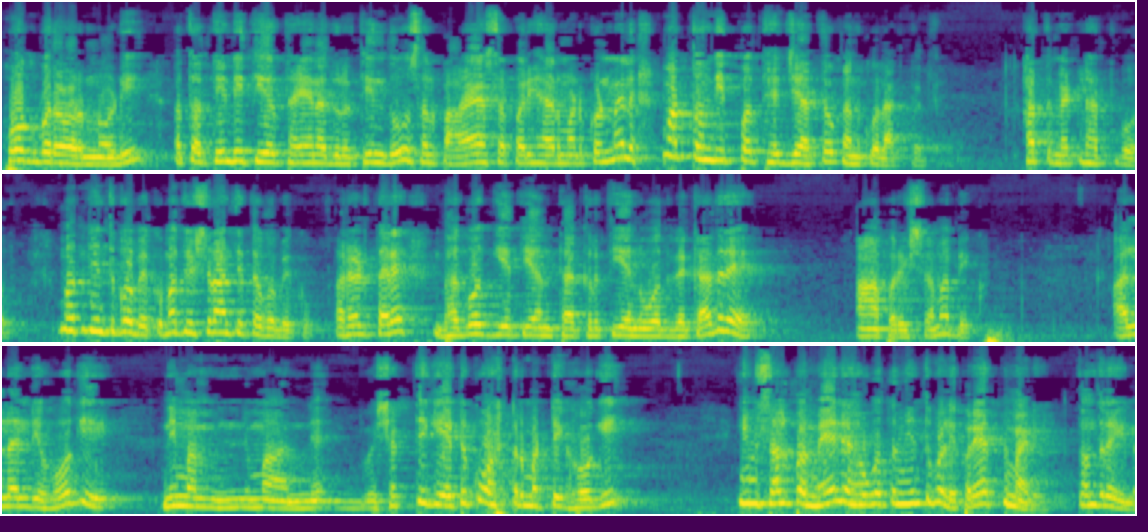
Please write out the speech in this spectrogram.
ಹೋಗಿ ಬರೋರು ನೋಡಿ, ಅಥವಾ ತಿಂಡಿ ತೀರ್ಥ ಏನಾದರೂ ತಿಂದು ಸ್ವಲ್ಪ ಆಯಾಸ ಪರಿಹಾರ ಮಾಡ್ಕೊಂಡ್ಮೇಲೆ ಮತ್ತೊಂದು ಇಪ್ಪತ್ತು ಹೆಜ್ಜೆ ಹತ್ತೋಕೆ ಅನುಕೂಲ ಆಗ್ತದೆ. ಹತ್ತು ಮೆಟ್ಲು ಹತ್ಬೋದು. ಮತ್ತೆ ನಿಂತ್ಕೋಬೇಕು, ಮತ್ತೆ ವಿಶ್ರಾಂತಿ ತಗೋಬೇಕು. ಅವ್ರು ಹೇಳ್ತಾರೆ ಭಗವದ್ಗೀತೆ ಅಂತ ಕೃತಿಯನ್ನು ಓದಬೇಕಾದ್ರೆ ಆ ಪರಿಶ್ರಮ ಬೇಕು. ಅಲ್ಲಲ್ಲಿ ಹೋಗಿ ನಿಮ್ಮ ನಿಮ್ಮ ಶಕ್ತಿಗೆ ಎಟುಕೋ ಅಷ್ಟರ ಮಟ್ಟಿಗೆ ಹೋಗಿ, ಇನ್ನು ಸ್ವಲ್ಪ ಮೇಲೆ ಹೋಗುತ್ತಾ ನಿಂತುಕೊಳ್ಳಿ, ಪ್ರಯತ್ನ ಮಾಡಿ, ತೊಂದರೆ ಇಲ್ಲ.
